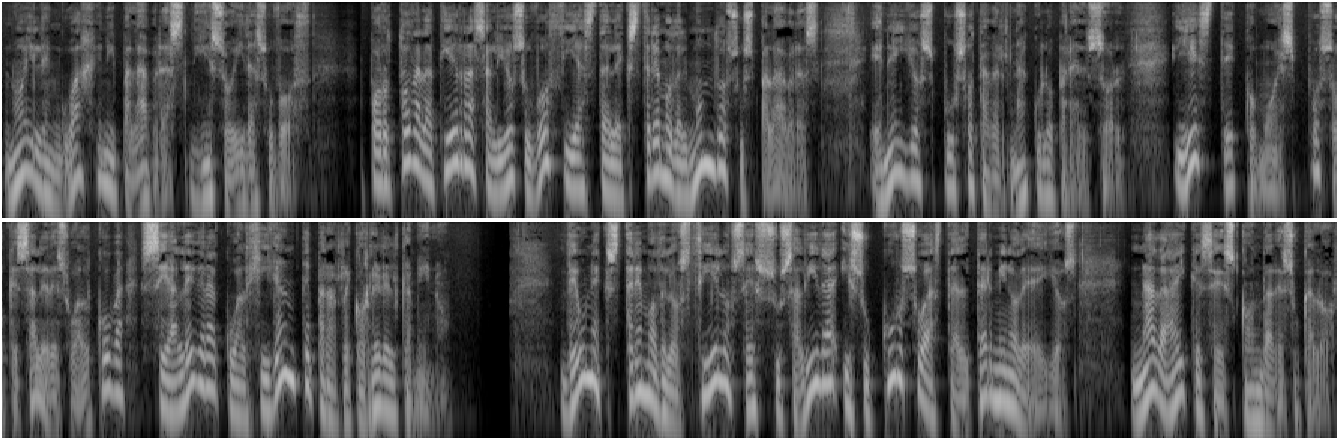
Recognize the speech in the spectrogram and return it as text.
No hay lenguaje ni palabras, ni es oída su voz. Por toda la tierra salió su voz y hasta el extremo del mundo sus palabras. En ellos puso tabernáculo para el sol. Y éste, como esposo que sale de su alcoba, se alegra cual gigante para recorrer el camino. De un extremo de los cielos es su salida y su curso hasta el término de ellos. Nada hay que se esconda de su calor.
